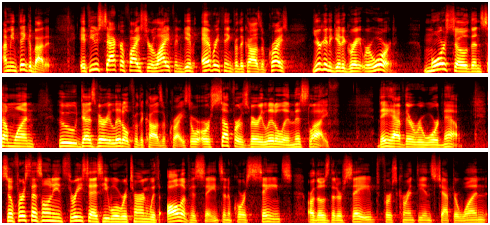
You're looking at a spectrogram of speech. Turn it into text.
I mean, think about it. If you sacrifice your life and give everything for the cause of Christ, you're going to get a great reward. More so than someone who does very little for the cause of Christ or, or suffers very little in this life. They have their reward now. So 1 Thessalonians 3 says he will return with all of his saints. And of course, saints are those that are saved. 1 Corinthians chapter 1,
